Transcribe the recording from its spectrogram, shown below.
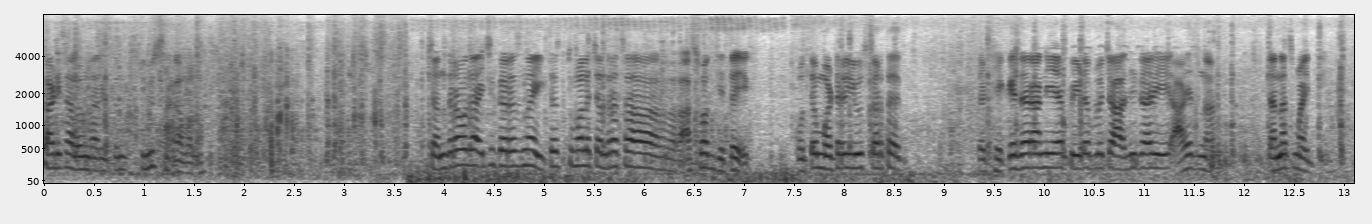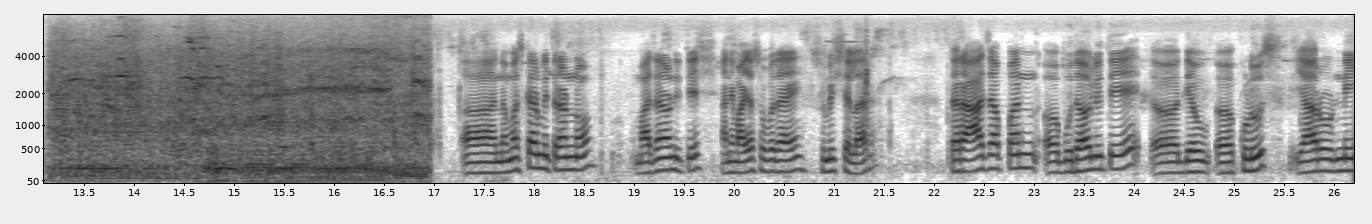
गाडी चालवणार इथून तुम्हीच सांगा मला. चंद्रावर जायची गरज नाही. इथंच तुम्हाला चंद्राचा आस्वाद घेता येईल. कोणते मटेरियल यूज करतायत तर ठेकेदार आणि या पी डब्ल्यूच्या अधिकारी आहेत ना त्यांनाच माहिती. नमस्कार मित्रांनो. माझं नाव नितेश आणि माझ्यासोबत आहे सुमित शेलार. तर आज आपण बुधावली ते देव कुडूस या रोडनी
